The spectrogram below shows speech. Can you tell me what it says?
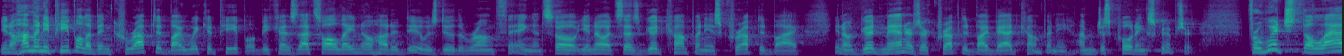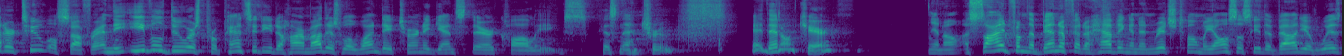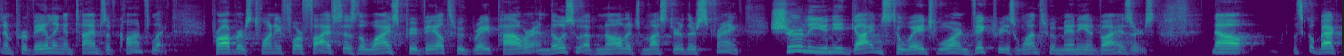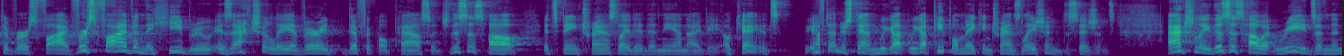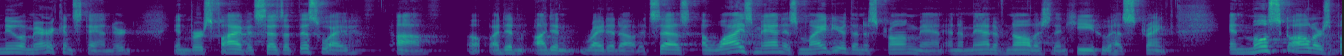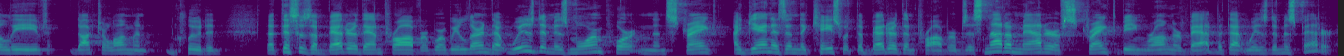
You know, how many people have been corrupted by wicked people because that's all they know how to do is do the wrong thing. And so, you know, it says good company is corrupted by, you know, good manners are corrupted by bad company. I'm just quoting scripture. For which the latter too will suffer, and the evildoer's propensity to harm others will one day turn against their colleagues. Isn't that true? Hey, they don't care. You know, aside from the benefit of having an enriched home, we also see the value of wisdom prevailing in times of conflict. Proverbs 24 5 says, The wise prevail through great power, and those who have knowledge muster their strength. Surely you need guidance to wage war, and victory is won through many advisors. Now, let's go back to verse 5. Verse 5 in the Hebrew is actually a very difficult passage. This is how it's being translated in the NIV. Okay, it's, you have to understand, we got, we got people making translation decisions. Actually, this is how it reads in the New American Standard. In verse 5, it says it this way. Uh, oh, I didn't, I didn't write it out. It says, A wise man is mightier than a strong man, and a man of knowledge than he who has strength. And most scholars believe, Dr. Longman included, that this is a better than proverb, where we learn that wisdom is more important than strength. Again, as in the case with the better than proverbs, it's not a matter of strength being wrong or bad, but that wisdom is better.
